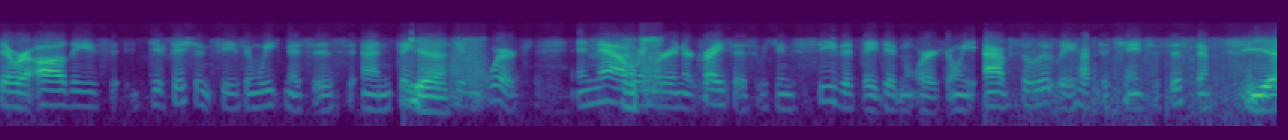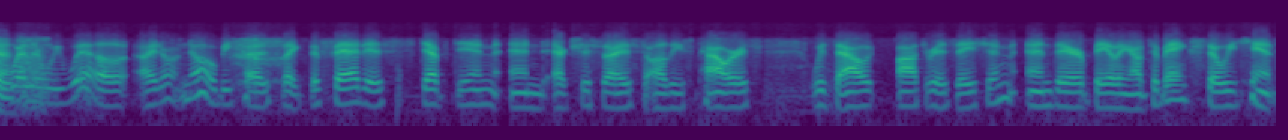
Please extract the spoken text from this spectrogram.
there were all these deficiencies and weaknesses and things yes. that didn't work. And now, when we're in a crisis, we can see that they didn't work, and we absolutely have to change the system. Yes. But whether we will, I don't know, because like the Fed has stepped in and exercised all these powers without authorization and they're bailing out the banks so we can't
